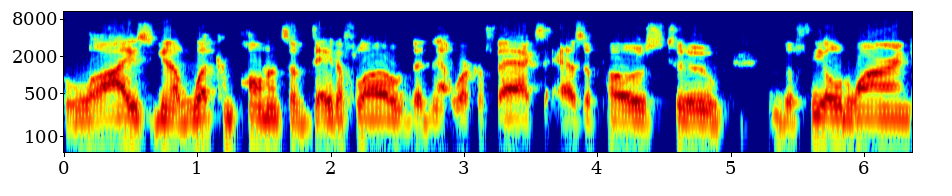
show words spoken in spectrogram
lies, you know, what components of data flow the network affects as opposed to the field wiring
